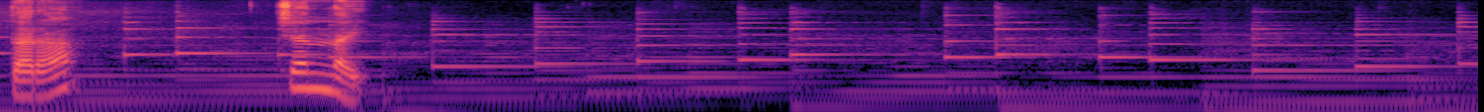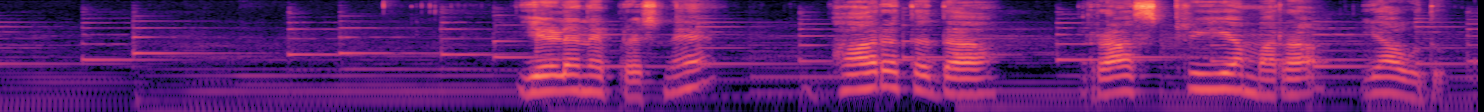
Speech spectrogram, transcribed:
ಉತ್ತರ ಚೆನ್ನೈ. ಏಳನೇ ಪ್ರಶ್ನೆ ಭಾರತದ ರಾಷ್ಟ್ರೀಯ ಮರ ಯಾವುದು?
